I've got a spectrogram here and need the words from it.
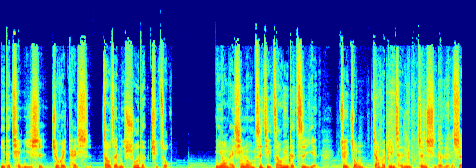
你的潜意识就会开始照着你说的去做。你用来形容自己遭遇的字眼，最终将会变成你真实的人生。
